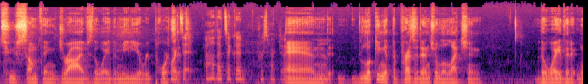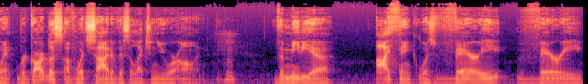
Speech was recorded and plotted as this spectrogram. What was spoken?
to something drives the way the media reports, Towards it. Oh, that's a good perspective. and looking at the presidential election, the way that it went, regardless of which side of this election you are on, the media, I think, was very, very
